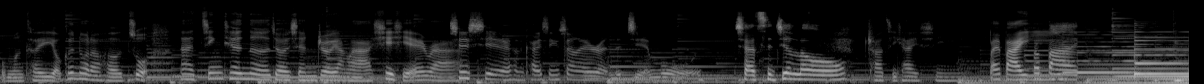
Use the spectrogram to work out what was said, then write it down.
我们可以有更多的合作。那今天呢就先这样啦，谢谢 Era，谢谢，很开心上 Era 的节目，下次见喽，超级开心，拜拜，拜拜。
